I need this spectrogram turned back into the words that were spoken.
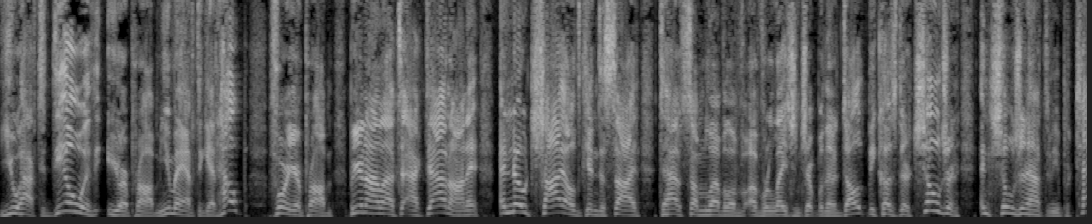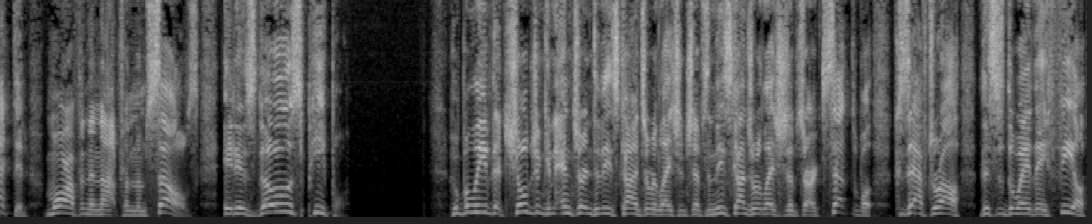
you have to deal with your problem. You may have to get help for your problem, but you're not allowed to act out on it. And no child can decide to have some level of, of relationship with an adult because they're children, and children have to be protected more often than not from themselves. It is those people who believe that children can enter into these kinds of relationships and these kinds of relationships are acceptable because after all, this is the way they feel.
